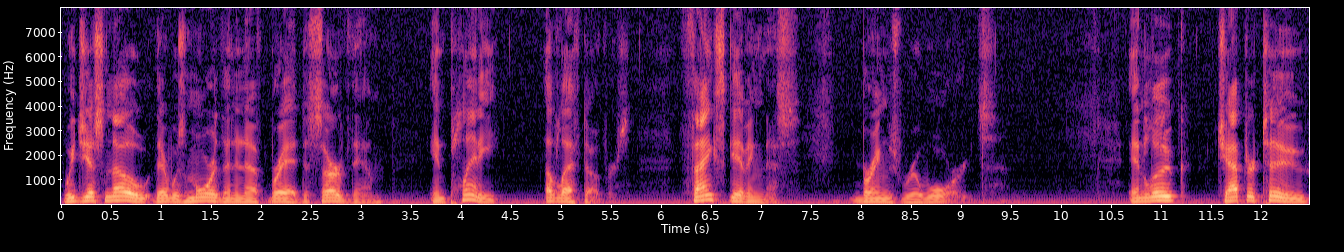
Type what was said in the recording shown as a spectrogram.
We just know there was more than enough bread to serve them in plenty of leftovers. Thanksgivingness brings rewards. In Luke chapter 2,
